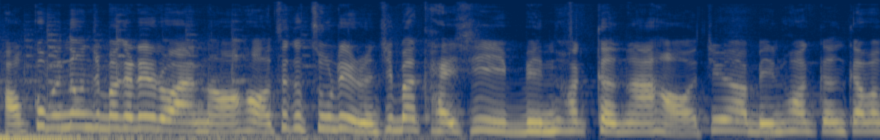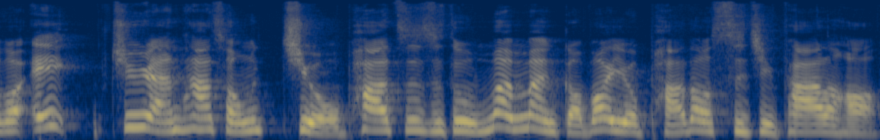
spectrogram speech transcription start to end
好，国民党今麦跟你乱哦，哈，这个朱立伦今麦开始民发根啊，哈，今麦民发根，干嘛说，哎，居然他从九趴支持度慢慢搞不好有爬到十几趴了哈。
